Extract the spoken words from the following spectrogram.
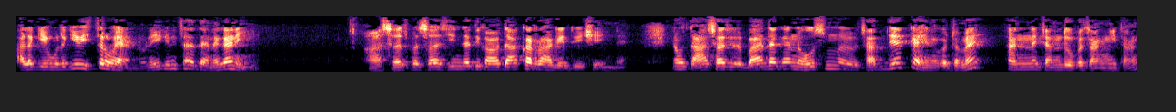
අලගිය මුලගිය විස්තර හොයන්න ඕනේ. ඒක නිසා දැනගනි. ආස්වාද ප්‍රසවාසින්දදී කවදාකවත් රාගේ ද්වේෂේ ඉන්නේ නැහැ. නමුත් ආස්වාදයට බාධා කරන හුස්ම සද්දයක් ඇහෙනකොටම අන්න චන්දූප සංහිතං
